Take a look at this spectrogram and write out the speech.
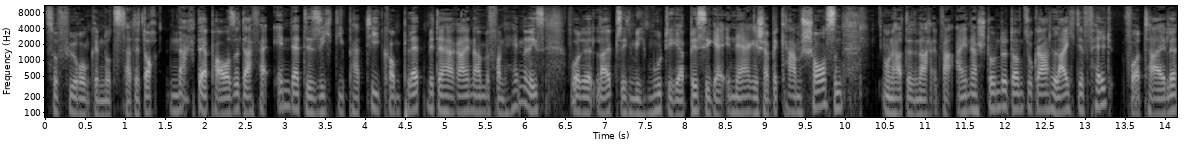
zur Führung genutzt hatte. Doch nach der Pause, da veränderte sich die Partie komplett mit der Hereinnahme von Henrys, wurde Leipzig nämlich mutiger, bissiger, energischer, bekam Chancen und hatte nach etwa einer Stunde dann sogar leichte Feldvorteile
